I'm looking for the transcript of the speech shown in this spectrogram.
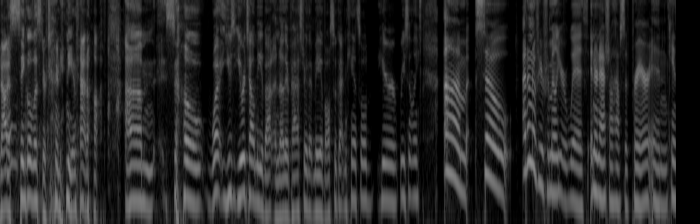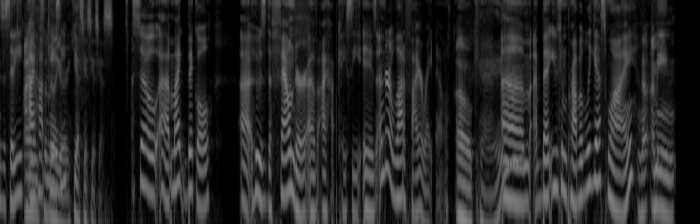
Not a single listener turned any of that off. Um, so what you you were telling me about another pastor that may have also gotten canceled here recently? Um, so I don't know if you're familiar with International House of Prayer in Kansas City. I am IHOP familiar. KC. Yes, yes, yes, yes. So uh, Mike Bickle, uh, who is the founder of IHOP KC, is under a lot of fire right now. Okay. Um, I bet you can probably guess why. no, I mean,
